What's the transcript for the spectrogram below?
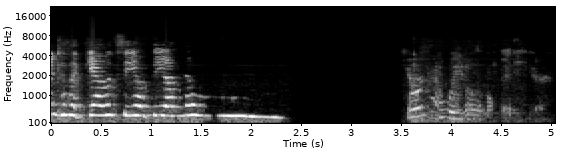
into the galaxy of the unknown. Here, we're going to wait a little bit here.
